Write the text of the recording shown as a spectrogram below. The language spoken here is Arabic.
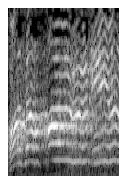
خلق الإنسان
